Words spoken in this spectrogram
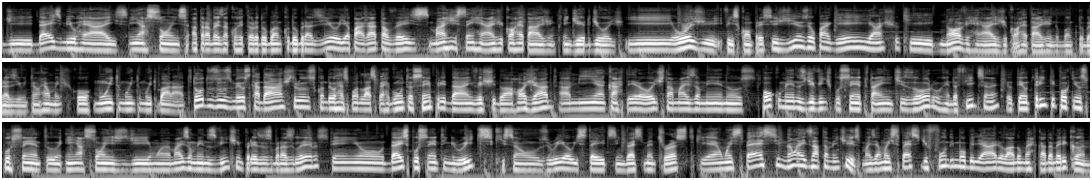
de 10 mil reais em ações através da corretora do Banco do Brasil, ia pagar talvez mais de 100 reais de corretagem em dinheiro de hoje. E hoje, fiz compra esses dias, eu paguei acho que 9 reais de corretagem no Banco do Brasil. Então, realmente ficou muito, muito, muito barato. Todos os meus cadastros, quando eu respondo lá as perguntas, sempre dá investidor arrojado. A minha carteira hoje está mais ou menos, pouco menos de 20% está em tesouro, renda fixa, né? Eu tenho 30 e pouquinhos por cento em ações de uma, mais ou menos 20 empresas brasileiras. Tenho 10% em REITs, que são os Real Estate Investment Trust, que é uma espécie, não é exatamente isso, mas é uma espécie de fundo imobiliário lá no mercado americano.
